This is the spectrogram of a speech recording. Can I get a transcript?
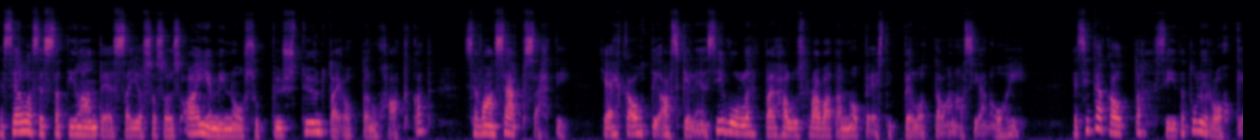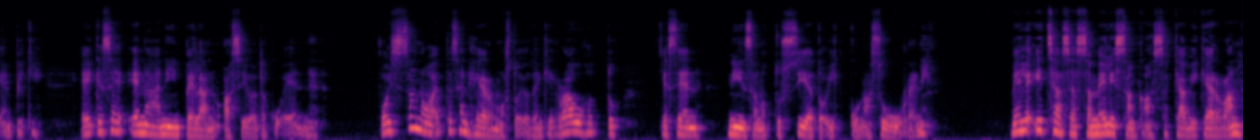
ja sellaisessa tilanteessa, jossa se olisi aiemmin noussut pystyyn tai ottanut hatkat, se vaan säpsähti ja ehkä otti askeleen sivulle tai halusi ravata nopeasti pelottavan asian ohi. Ja sitä kautta siitä tuli rohkeampikin, eikä se enää niin pelännyt asioita kuin ennen. Voisi sanoa, että sen hermosto jotenkin rauhoittu ja sen niin sanottu sietoikkuna suureni. Meille itse asiassa Melissan kanssa kävi kerran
